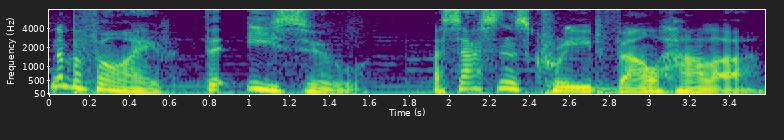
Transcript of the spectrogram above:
Number 5. The Isu Assassin's Creed Valhalla.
